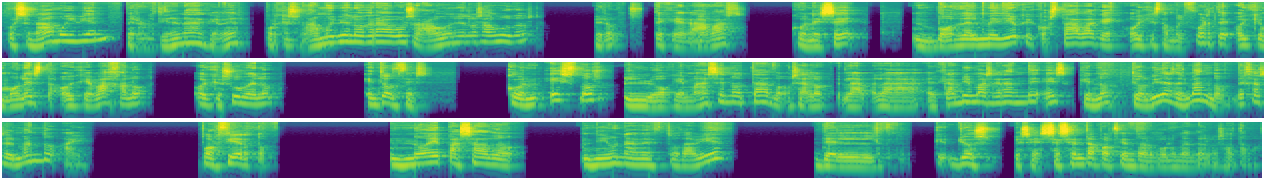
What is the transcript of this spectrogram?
Pues sonaba muy bien, pero no tiene nada que ver. Porque sonaban muy bien los graves, sonaban muy bien los agudos, pero te quedabas con ese voz del medio que costaba, que hoy que está muy fuerte, hoy que molesta, hoy que bájalo, hoy que súbelo. Entonces, con estos, lo que más he notado, o sea, el cambio más grande es que no te olvidas del mando, dejas el mando ahí. Por cierto, no he pasado ni una vez todavía del, yo sé, 60% del volumen de los altavoces.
